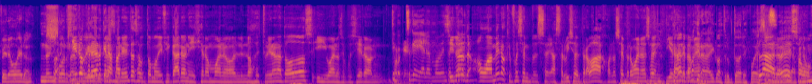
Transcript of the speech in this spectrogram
pero bueno, no importa. Quiero no creer que las marionetas automodificaron y dijeron, bueno, nos destruirán a todos y bueno, se pusieron... Tipo, porque- que los Si no, o a menos que fuesen a servicio del trabajo, no sé, pero bueno, eso entiendo Claro, que también... eran ahí constructores, puede Claro, ser. eso, pero o muy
